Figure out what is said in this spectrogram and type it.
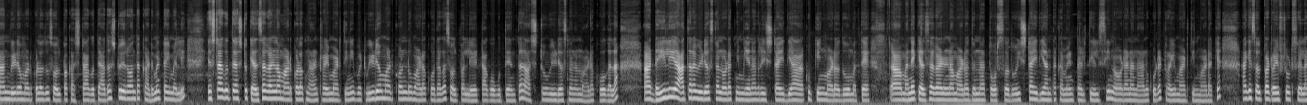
ನಾನು ವಿಡಿಯೋ ಮಾಡ್ಕೊಳ್ಳೋದು ಸ್ವಲ್ಪ ಕಷ್ಟ ಆಗುತ್ತೆ ಆದಷ್ಟು ಇರೋವಂಥ ಕಡಿಮೆ ಟೈಮಲ್ಲಿ ಎಷ್ಟಾಗುತ್ತೆ ಅಷ್ಟು ಕೆಲಸಗಳನ್ನ ಮಾಡ್ಕೊಳ್ಳೋಕೆ ನಾನು ಟ್ರೈ ಮಾಡ್ತೀನಿ. ಬಟ್ ವೀಡಿಯೋ ಮಾಡಿಕೊಂಡು ಮಾಡೋಕ್ಕೆ ಹೋದಾಗ ಸ್ವಲ್ಪ ಲೇಟ್ ಹೋಗುತ್ತೆ ಅಂತ ಅಷ್ಟು ವೀಡಿಯೋಸ್ನ ನಾನು ಮಾಡೋಕ್ಕೆ ಹೋಗಲ್ಲ. ಡೈಲಿ ಆ ಥರ ವೀಡಿಯೋಸ್ನ ನೋಡೋಕೆ ನಿಮ್ಗೆ ಏನಾದರೂ ಇಷ್ಟ ಇದೆಯಾ? ಕುಕ್ಕಿಂಗ್ ಮಾಡೋದು ಮತ್ತು ಮನೆ ಕೆಲಸಗಳನ್ನ ಮಾಡೋದನ್ನು ತೋರಿಸೋದು ಇಷ್ಟ ಇದೆಯಾ ಅಂತ ಕಮೆಂಟಲ್ಲಿ ತಿಳಿಸಿ ನೋಡೋಣ. ನಾನು ಕೂಡ ಟ್ರೈ ಮಾಡ್ತೀನಿ ಮಾಡೋಕ್ಕೆ. ಹಾಗೆ ಸ್ವಲ್ಪ ಡ್ರೈ ಫ್ರೂಟ್ಸ್ ಎಲ್ಲ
